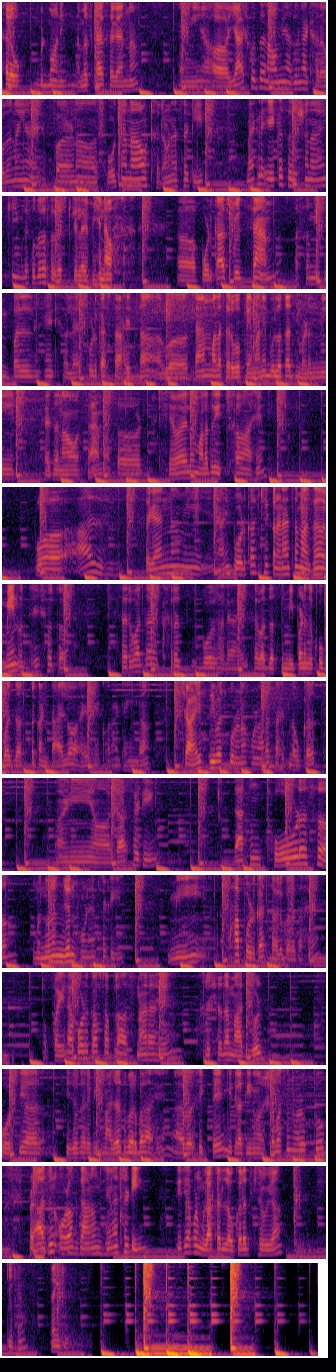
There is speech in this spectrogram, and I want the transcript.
Hello good morning. नमस्कार सगळ्यांना. आणि या शोचं नाव मी अजून काय ठरवलं नाही आहे पण शोचं नाव ठरवण्यासाठी माझ्याकडे एकच सजेशन आहे की मला स्वतःला सजेस्ट केलं आहे मी नाव. पॉडकास्ट विथ सॅम असं मी सिंपल हे ठेवलं आहे पॉडकास्ट आहेच व सॅम मला सर्व प्रेमाने बोलवतात म्हणून मी ह्याचं नाव सॅम असं ठेवायला मला तरी इच्छा आहे. व आज सगळ्यांना मी पॉडकास्ट हे करण्याचा माझा मेन उद्देश होतं. सर्व आता खरंच बोर झालं आहे. सर्वात जास्त मी पण खूपच जास्त कंटाळलो आहे क्वारंटाईनला चाळीस दिवस पूर्ण होणारच आहेत लवकरच. आणि त्यासाठी त्यातून थोडंसं मनोरंजन होण्यासाठी मी हा पॉडकास्ट चालू करत आहे. पहिला पॉडकास्ट आपला असणार आहे Harshada Madhgud fourth year physiotherapy माझ्याच बरोबर आहे. माझ्याबरोबर शिकते. मी तिला तीन वर्षापासून ओळखतो. पण अजून ओळख जाणून घेण्यासाठी तिची आपण मुलाखत लवकरच घेऊया. ठीक आहे? थँक्यू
